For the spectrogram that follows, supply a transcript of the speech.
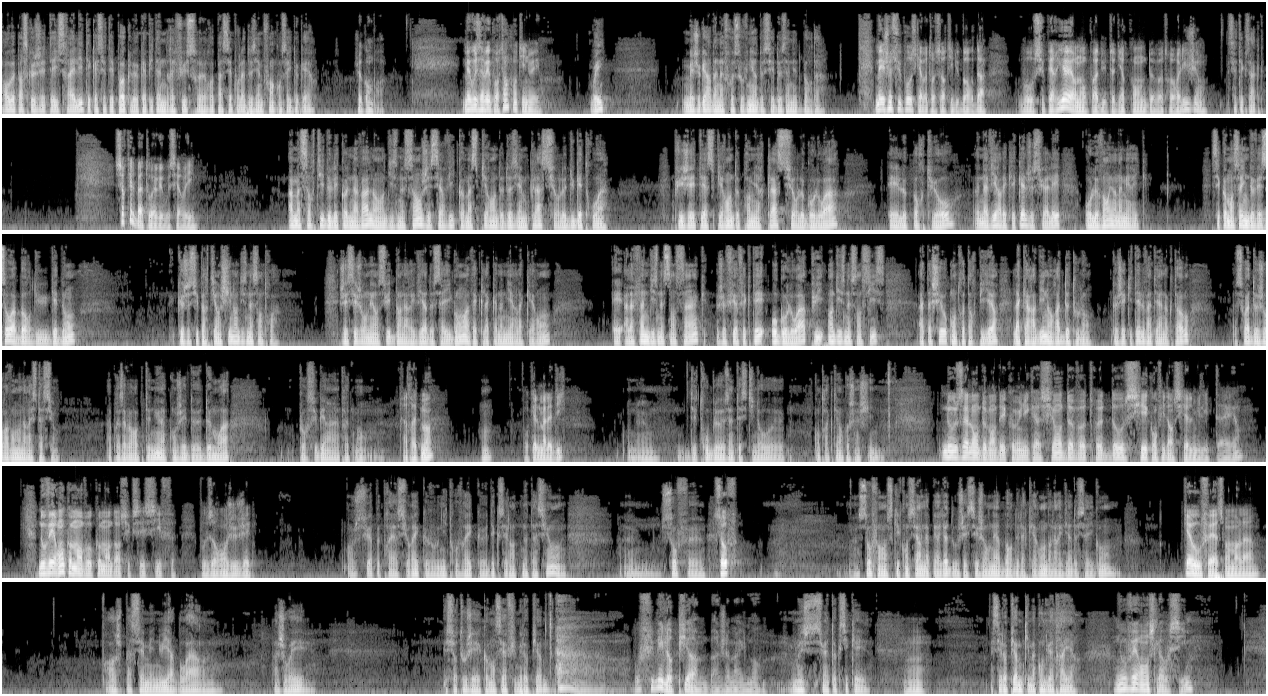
Oh, ben parce que j'étais israélite et qu'à cette époque, le capitaine Dreyfus repassait pour la deuxième fois en conseil de guerre. Je comprends. Mais vous avez pourtant continué. Oui. Mais je garde un affreux souvenir de ces deux années de Borda. Mais je suppose qu'à votre sortie du Borda, vos supérieurs n'ont pas dû tenir compte de votre religion. C'est exact. Sur quel bateau avez-vous servi? À ma sortie de l'école navale en 1900, j'ai servi comme aspirant de deuxième classe sur le Duguay-Trouin. Puis j'ai été aspirant de première classe sur le Gaulois et le Portuo, navire avec lesquels je suis allé au Levant et en Amérique. C'est comme enseigne de vaisseau à bord du Guédon que je suis parti en Chine en 1903. J'ai séjourné ensuite dans la rivière de Saïgon avec la canonnière Laqueron. Et à la fin de 1905, je fus affecté au Gaulois, puis en 1906, attaché au contre-torpilleur La Carabine en rade de Toulon, que j'ai quitté le 21 octobre, soit deux jours avant mon arrestation, après avoir obtenu un congé de deux mois pour subir un traitement. Un traitement? Hein? Pour quelle maladie? Des troubles intestinaux euh, contractés en Cochinchine. Nous allons demander communication de votre dossier confidentiel militaire. Nous verrons comment vos commandants successifs vous auront jugé. je suis à peu près assuré que vous n'y trouverez que d'excellentes notations, euh, sauf... Euh, sauf? Sauf en ce qui concerne la période où j'ai séjourné à bord de l'Aqueron dans la rivière de Saïgon. Qu'avez-vous fait à ce moment-là? Oh, je passais mes nuits à boire, euh, à jouer. Et surtout, j'ai commencé à fumer l'opium. Ah, vous fumez l'opium, Benjamin Hulmeau. Oui, je suis intoxiqué. Hmm. C'est l'opium qui m'a conduit à trahir. Nous verrons cela aussi.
